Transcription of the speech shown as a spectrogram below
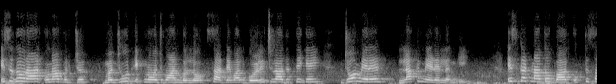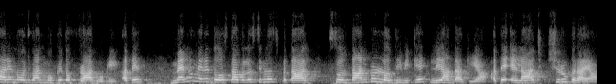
ਇਸ ਦੌਰਾਨ ਉਹਨਾਂ ਵਿੱਚ ਮੌਜੂਦ ਇੱਕ ਨੌਜਵਾਨ ਵੱਲੋਂ ਸਾਡੇ ਵੱਲ ਗੋਲੀ ਚਲਾ ਦਿੱਤੀ ਗਈ, ਜੋ ਮੇਰੇ ਲੱਕ ਨੇੜੇ ਲੰਗੀ ਇਸ ਘਟਨਾ ਤੋਂ ਬਾਅਦ ਉਕਤ ਸਾਰੇ ਨੌਜਵਾਨ ਮੌਕੇ ਤੋਂ ਫਰਾਰ ਹੋ ਗਏ ਅਤੇ ਮੈਨੂੰ ਮੇਰੇ ਦੋਸਤਾਂ ਵੱਲੋਂ ਸਿਵਲ ਹਸਪਤਾਲ ਸੁਲਤਾਨਪੁਰ ਲੋਧੀ ਵਿਖੇ ਲਿਆਂਦਾ ਗਿਆ ਅਤੇ ਇਲਾਜ ਸ਼ੁਰੂ ਕਰਾਇਆ।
